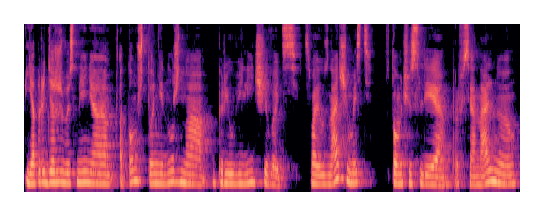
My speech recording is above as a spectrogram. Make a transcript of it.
Я придерживаюсь мнения о том, что не нужно преувеличивать свою значимость, в том числе профессиональную.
